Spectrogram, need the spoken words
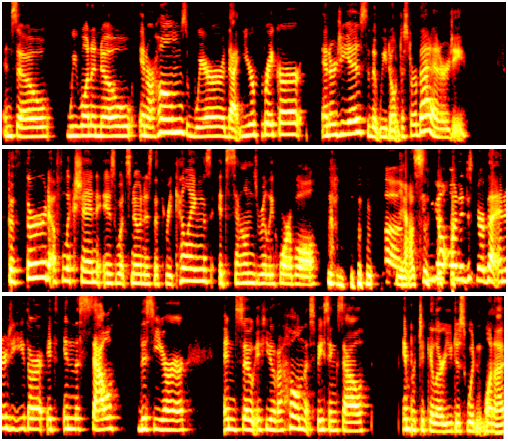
And so we want to know in our homes where that year breaker energy is so that we don't disturb that energy. The third affliction is what's known as the three killings. It sounds really horrible. Um, yes. you don't want to disturb that energy either. It's in the south this year. And so if you have a home that's facing south, in particular, you just wouldn't want to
